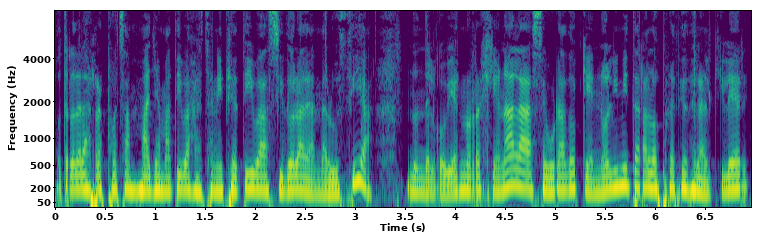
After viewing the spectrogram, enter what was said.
Otra de las respuestas más llamativas a esta iniciativa ha sido la de Andalucía, donde el gobierno regional ha asegurado que no limitará los precios del alquiler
